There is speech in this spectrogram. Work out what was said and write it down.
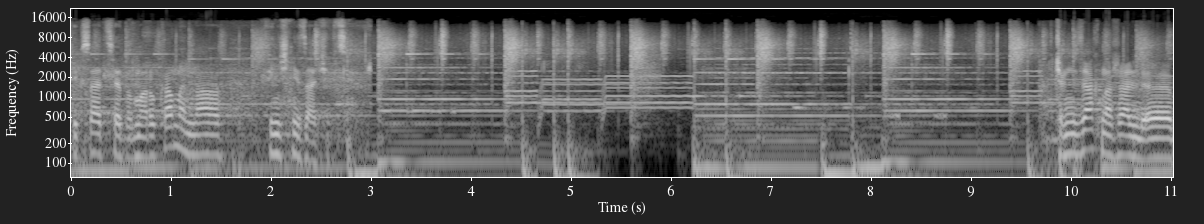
фіксація двома руками на фінішній зачіпці. В Чернівцях, на жаль, е,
